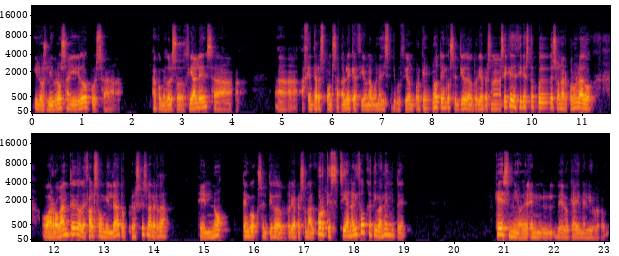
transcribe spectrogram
y los libros han ido pues, a, comedores sociales, a, gente responsable que hacía una buena distribución, porque no tengo sentido de autoría personal. Sé que decir esto puede sonar, por un lado, o arrogante o de falsa humildad, pero es que es la verdad. no tengo sentido de autoría personal, porque si analizo objetivamente qué es mío de, lo que hay en el libro,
